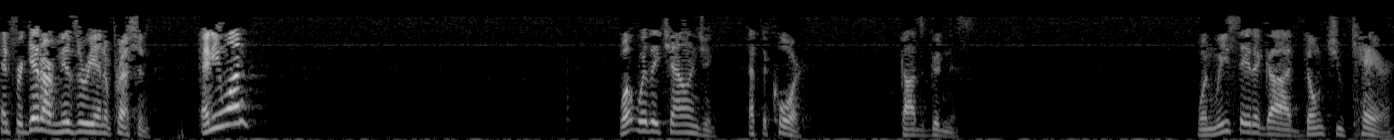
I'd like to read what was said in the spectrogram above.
and forget our misery and oppression? Anyone? What were they challenging at the core? God's goodness. When we say to God, Don't you care?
